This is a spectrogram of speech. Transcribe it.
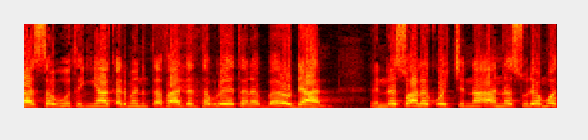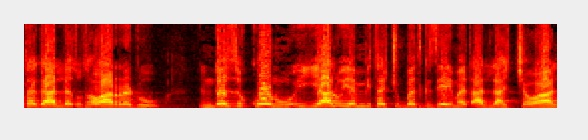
ያሰቡት እኛ ቀድመን እንጠፋለን ተብሎ የተነበረው ዳን። እነሱ አለቆችና እነሱ ደግሞ ተጋለጡ ተዋረዱ። እንደዚህ ኮኑ እያሉ የሚተቹበት ጊዜ ይመጣላቸዋል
